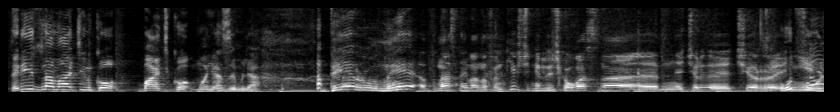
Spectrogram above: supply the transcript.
ти рідна матінко, батько, моя земля. дируни в нас на Івано-Франківщині. Людочка, у вас на е, чер, е, Гуцульщина.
